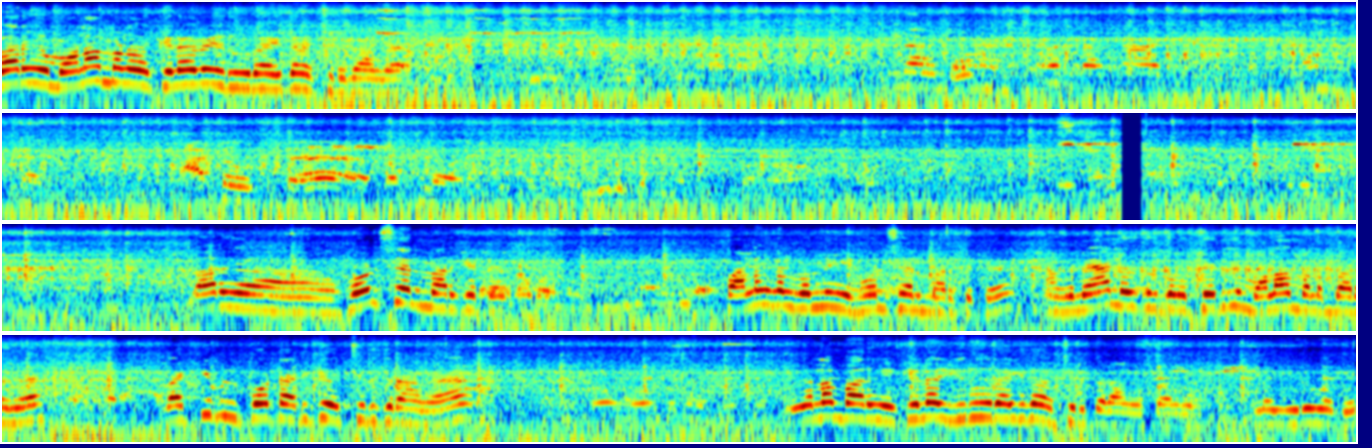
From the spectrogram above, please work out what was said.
பாருங்க முலாம்பழம் கிலோவே இருபது ரூபாய்க்கு தான் வச்சுருக்காங்க. பாருங்க ஹோல்சேல் மார்க்கெட்டு பழங்கள் வந்து இங்கே ஹோல்சேல் மார்க்கெட்டு அங்கே மேலே இருக்கிறவங்க தெரிஞ்சு முலாம்பழம் பாருங்கள் வக்கிபிள் போட்டு அடுக்கி வச்சுருக்குறாங்க. இதெல்லாம் பாருங்கள் கிலோ இருபது ரூபாய்க்கு தான் வச்சுருக்குறாங்க பாருங்கள் கிலோ இருபது.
